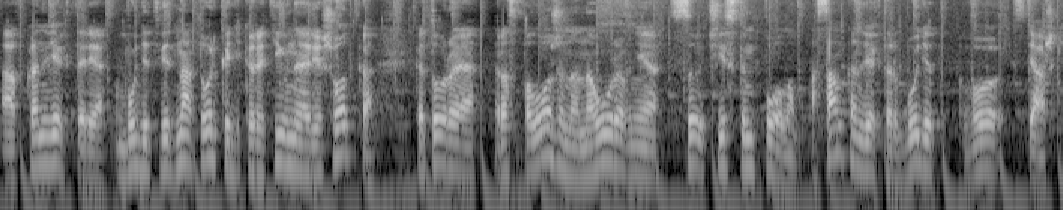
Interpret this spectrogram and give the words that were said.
а, в конвекторе будет видна только декоративная решетка, которая расположена на уровне с чистым полом, а сам конвектор будет в стяжке.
